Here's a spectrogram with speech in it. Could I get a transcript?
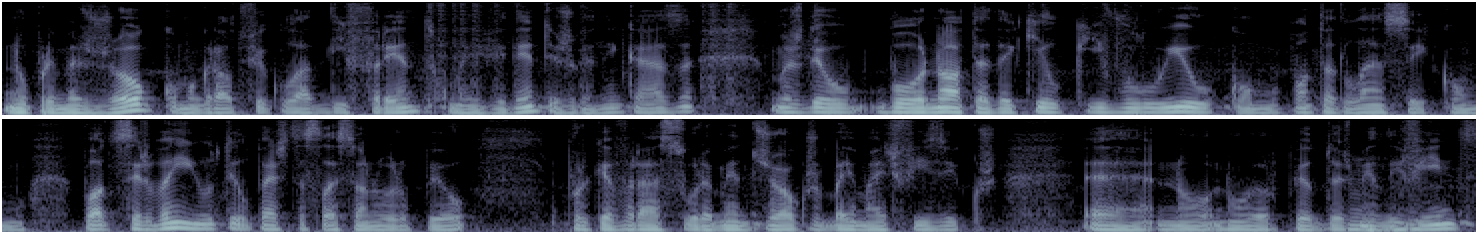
no primeiro jogo, com um grau de dificuldade diferente, como é evidente, jogando em casa, mas deu boa nota daquilo que evoluiu como ponta de lança e como pode ser bem útil para esta seleção no europeu, porque haverá seguramente jogos bem mais físicos uh, no, no europeu de 2020. Uhum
